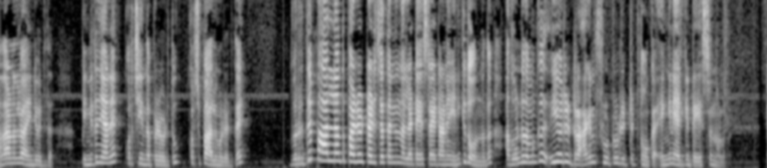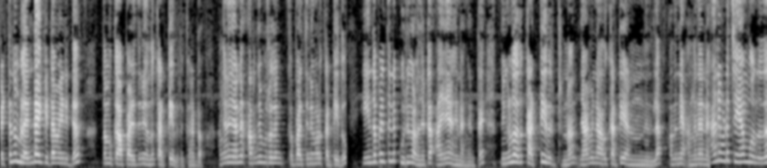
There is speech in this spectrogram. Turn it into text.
അതാണല്ലോ അതിന്റെ ഒരു ഇത് പിന്നീട് ഞാൻ കുറച്ച് ഈന്തപ്പഴം എടുത്തു. കുറച്ച് പാലും കൂടെ എടുത്തേ. വെറുതെ പാലിനകത്ത് പഴം ഇട്ട് അടിച്ചാൽ തന്നെ നല്ല ടേസ്റ്റ് ആയിട്ടാണ് എനിക്ക് തോന്നുന്നത്. അതുകൊണ്ട് നമുക്ക് ഈ ഒരു ഡ്രാഗൺ ഫ്രൂട്ട് കൂടി ഇട്ടിട്ട് നോക്കാം. എങ്ങനെയായിരിക്കും ടേസ്റ്റ് എന്നുള്ളത്. പെട്ടെന്ന് ബ്ലെൻഡ് ആയി കിട്ടാൻ വേണ്ടിയിട്ട് നമുക്ക് ആ പഴത്തിനെ ഒന്ന് കട്ട് ചെയ്തെടുക്കാം കേട്ടോ. അങ്ങനെ ഞാൻ അറിഞ്ഞ പുറം പഴത്തിനെ കൂടെ കട്ട് ചെയ്തു. ഈന്തപ്പഴത്തിന്റെ കുരു കളഞ്ഞിട്ട് അതിനെ അങ്ങനെ അങ്ങനത്തെ നിങ്ങളും അത് കട്ട് ചെയ്തിട്ടുണ്ടോ ഞാൻ പിന്നെ അത് കട്ട് ചെയ്യാനൊന്നുമില്ല അതിനെ അങ്ങനെ തന്നെ ഞാനിവിടെ ചെയ്യാൻ പോകുന്നത്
